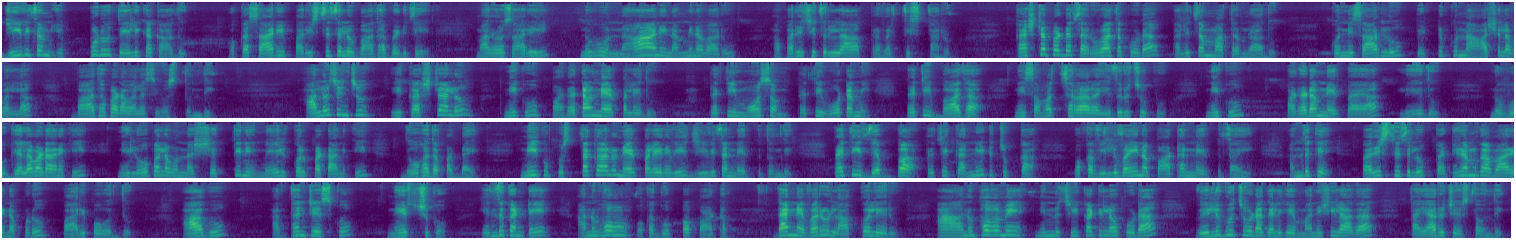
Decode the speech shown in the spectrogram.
జీవితం ఎప్పుడూ తేలిక కాదు. ఒకసారి పరిస్థితులు బాధ పెడితే మరోసారి నువ్వు నా అని నమ్మిన వారు అపరిచితుల్లా ప్రవర్తిస్తారు. కష్టపడ్డ తరువాత కూడా ఫలితం మాత్రం రాదు. కొన్నిసార్లు పెట్టుకున్న ఆశల వల్ల బాధపడవలసి వస్తుంది. ఆలోచించు ఈ కష్టాలు నీకు పడటం నేర్పలేదు. ప్రతి మోసం ప్రతి ఓటమి ప్రతి బాధ నీ సంవత్సరాల ఎదురుచూపు. నీకు పడడం నేర్పాయా? లేదు. నువ్వు గెలవడానికి నీ లోపల ఉన్న శక్తిని మేల్కొల్పటానికి దోహదపడ్డాయి. నీకు పుస్తకాలు నేర్పలేనివి జీవితం నేర్పుతుంది. ప్రతి దెబ్బ ప్రతి కన్నీటి చుక్క ఒక విలువైన పాఠం నేర్పుతాయి. అందుకే పరిస్థితులు కఠినంగా మారినప్పుడు పారిపోవద్దు. ఆగు అర్థం చేసుకో నేర్చుకో. ఎందుకంటే అనుభవం ఒక గొప్ప పాఠం. దాన్ని ఎవరూ లాక్కోలేరు. ఆ అనుభవమే నిన్ను చీకటిలో కూడా వెలుగు చూడగలిగే మనిషిలాగా తయారు చేస్తోంది.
